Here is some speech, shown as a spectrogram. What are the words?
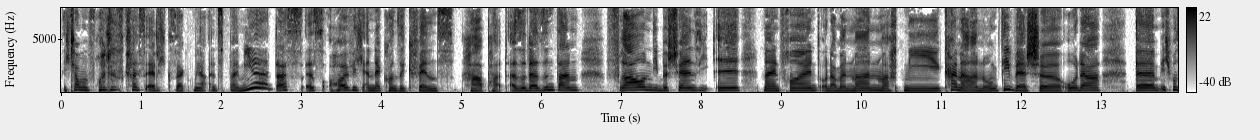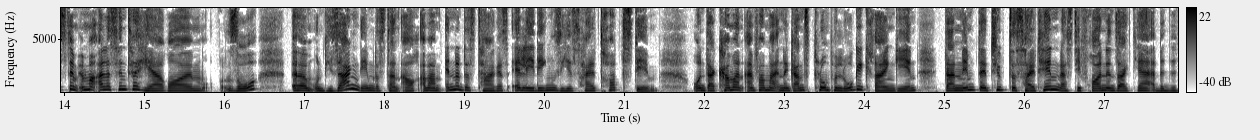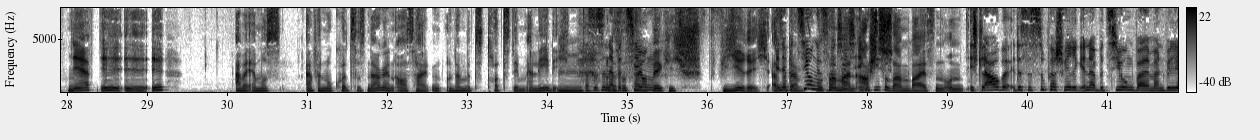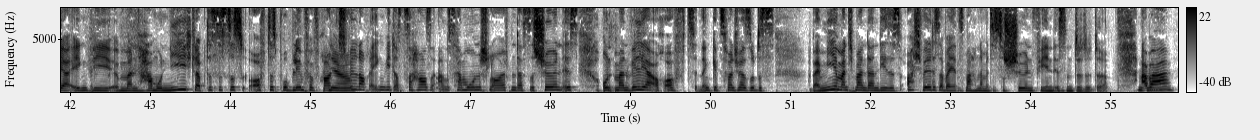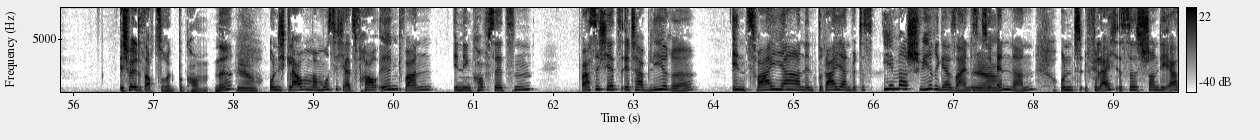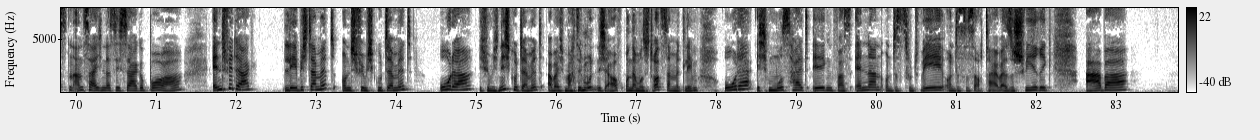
Ich glaube im Freundeskreis ehrlich gesagt mehr als bei mir, dass es häufig an der Konsequenz hapert. Also da sind dann Frauen, die beschweren sich, äh, mein Freund oder mein Mann macht nie, keine Ahnung, die Wäsche oder ähm, ich muss dem immer alles hinterherräumen, so. Ähm, und die sagen dem das dann auch, aber am Ende des Tages erledigen sie es halt trotzdem. Und da kann man einfach mal in eine ganz plumpe Logik reingehen. Dann nimmt der Typ das halt hin, dass die Freundin sagt, ja, aber das nervt, äh, äh, äh. Aber er muss einfach nur kurzes Nörgeln aushalten und dann wird es trotzdem erledigt. Das ist in und der das Beziehung- ist halt wirklich schwierig. Also der da Beziehung muss ist man mal einen Arsch zusammenbeißen und Ich glaube, das ist super schwierig in der Beziehung, weil man will ja irgendwie, man Harmonie, ich glaube, das ist das oft das Problem für Frauen. Ja. Ich will doch irgendwie, dass zu Hause alles harmonisch läuft und dass es schön ist. Und man will ja auch oft, dann gibt's manchmal so das, bei mir manchmal dann dieses, oh, ich will das aber jetzt machen, damit es so schön für ihn ist und da, da, da. Aber ich will das auch zurückbekommen, ne? Ja. Und ich glaube, man muss sich als Frau irgendwann in den Kopf setzen, was ich jetzt etabliere, in zwei Jahren, in drei Jahren wird es immer schwieriger sein, das Ja. zu ändern. Und vielleicht ist es schon die ersten Anzeichen, dass ich sage, boah, entweder lebe ich damit und ich fühle mich gut damit, oder ich fühle mich nicht gut damit, aber ich mache den Mund nicht auf und dann muss ich trotzdem damit leben. Oder ich muss halt irgendwas ändern und es tut weh und es ist auch teilweise schwierig. Aber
